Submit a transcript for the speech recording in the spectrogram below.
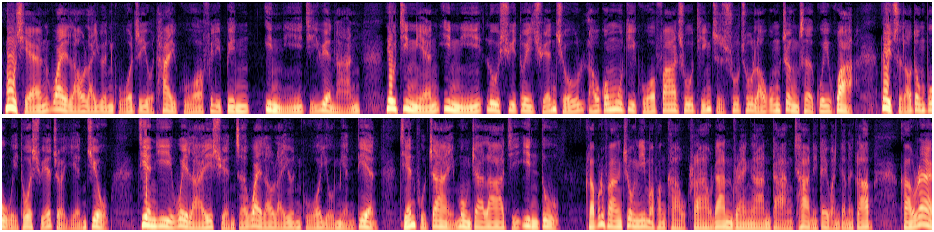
目前外劳来源国只有泰国、菲律宾、 印尼及越南。又近年，印尼陆续对全球劳工目的国发出停止输出劳工政策规划。对此，劳动部委托学者研究，建议未来选择外劳来源国有缅甸、柬埔寨、孟加拉及印度。ครับผู้ฟังช่วงนี้มาฟังข่าวคราวด้านแรงงานต่างชาติในไต้หวันกันนะครับข่าวแรก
